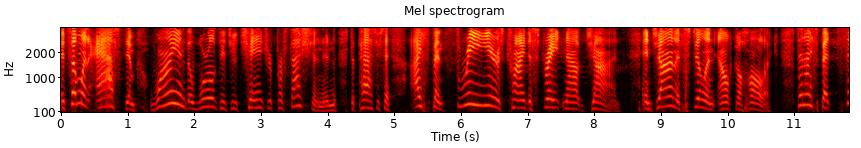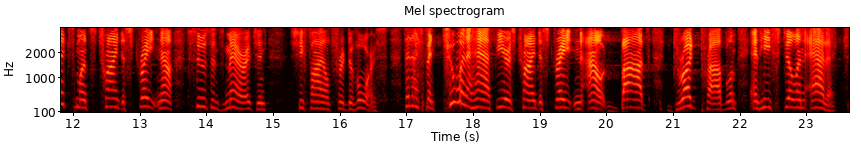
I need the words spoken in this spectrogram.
And someone asked him, Why in the world did you change your profession? And the pastor said, I spent three years trying to straighten out John and John is still an alcoholic. Then I spent six months trying to straighten out Susan's marriage, and she filed for divorce. Then I spent two and a half years trying to straighten out Bob's drug problem, and he's still an addict.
